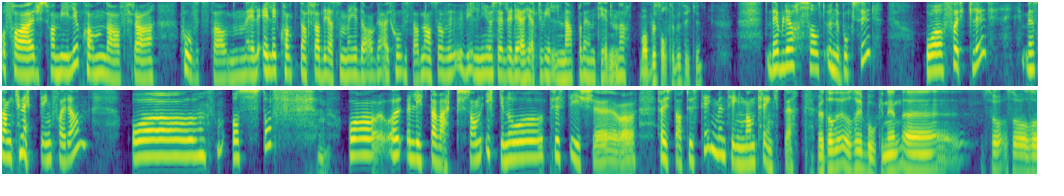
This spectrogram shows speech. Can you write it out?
Og fars familie kom da fra hovedstaden, eller, eller kom da fra det som i dag er hovedstaden, altså Vilnius, eller det het Vilna på den tiden, da. Hva ble solgt i butikken? Det ble solgt underbukser og forklær med sånn knepping foran. Og, og stoff. Og, og litt av hvert. Sånn, ikke noe prestisje og høystatusting, men ting man trengte. Vet du, altså I boken din eh, så, så altså,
